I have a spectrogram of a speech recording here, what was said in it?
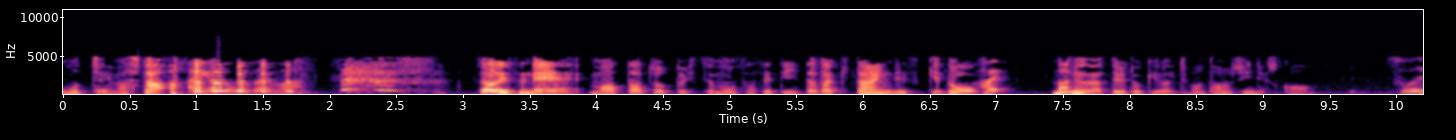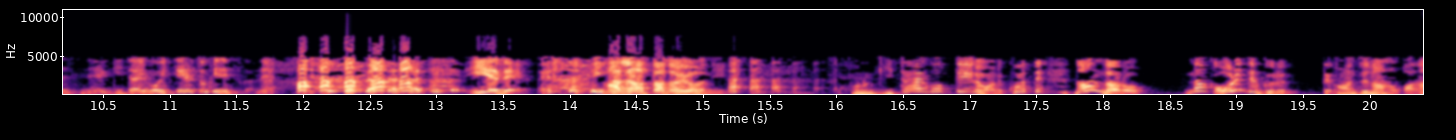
思っちゃいました。ありがとうございます。じゃあですね、またちょっと質問させていただきたいんですけど、はい。何をやってる時が一番楽しいんですか？そうですね。擬態語言ってる時ですかね。家で 鼻歌のように。この擬態語っていうのはね、こうやって、なんだろう、なんか降りてくるって感じなのかな？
